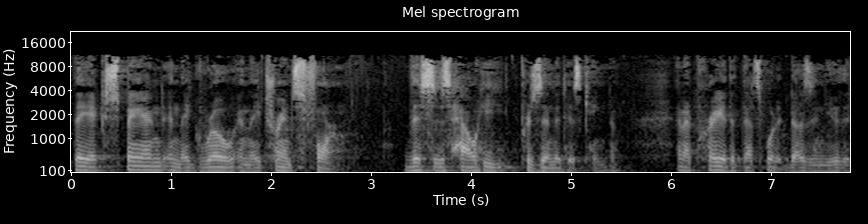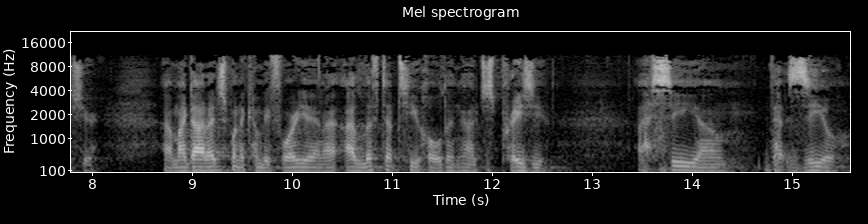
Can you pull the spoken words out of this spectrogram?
They expand and they grow and they transform. This is how he presented his kingdom. And I pray that that's what it does in you this year. Uh, my God, I just want to come before you and I, I lift up to you, Holden. I just praise you. I see um, that zeal.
